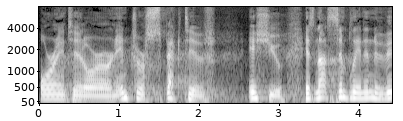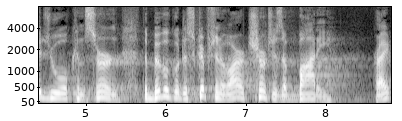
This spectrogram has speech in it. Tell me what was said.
oriented or an introspective issue, it's not simply an individual concern. The biblical description of our church is a body, right?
